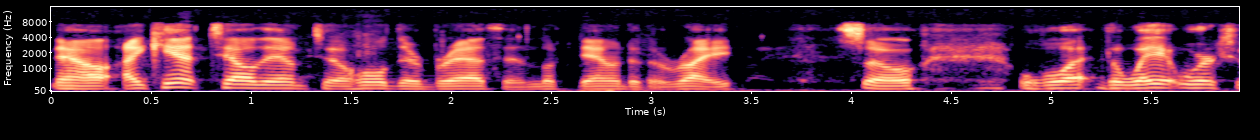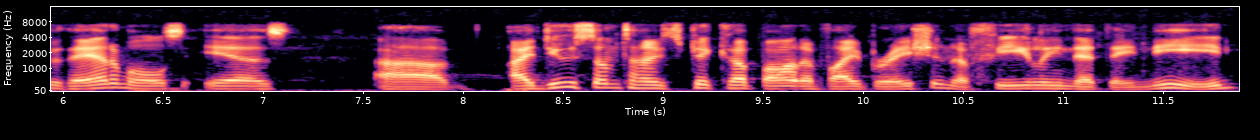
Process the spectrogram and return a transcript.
Now i can't tell them to hold their breath and look down to the right so, what the way it works with animals is uh, I do sometimes pick up on a vibration, a feeling that they need.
